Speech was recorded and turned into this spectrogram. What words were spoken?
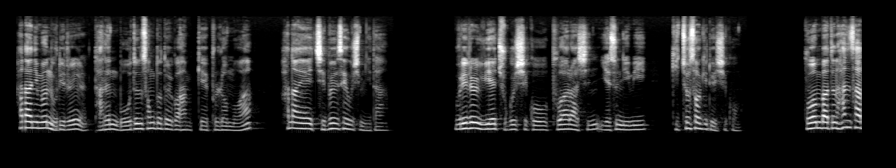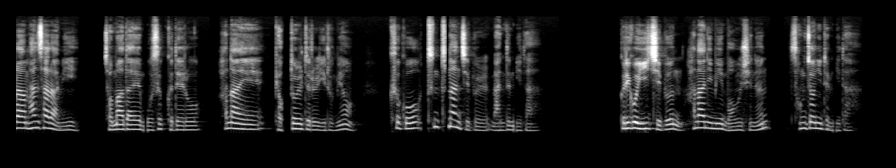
하나님은 우리를 다른 모든 성도들과 함께 불러 모아 하나의 집을 세우십니다. 우리를 위해 죽으시고 부활하신 예수님이 기초석이 되시고 구원받은 한 사람 한 사람이 저마다의 모습 그대로 하나의 벽돌들을 이루며 크고 튼튼한 집을 만듭니다. 그리고 이 집은 하나님이 머무시는 성전이 됩니다.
